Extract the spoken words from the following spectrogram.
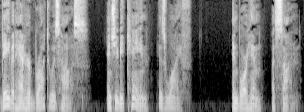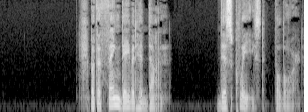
david had her brought to his house and she became his wife and bore him a son but the thing david had done displeased the lord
